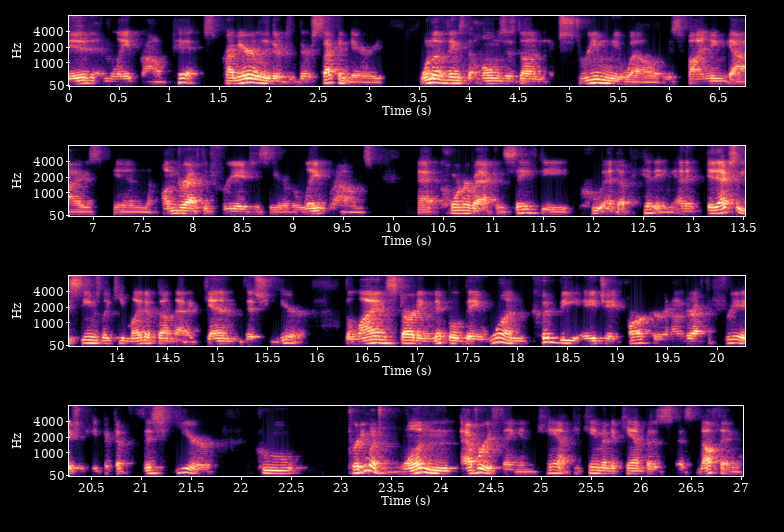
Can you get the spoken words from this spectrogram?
mid and late round picks, primarily their, their secondary. One of the things that Holmes has done extremely well is finding guys in undrafted free agency or the late rounds at cornerback and safety who end up hitting. And it, it actually seems like he might have done that again this year the Lions starting nickel day one could be AJ Parker, an undrafted free agent he picked up this year, who pretty much won everything in camp. He came into camp as, as nothing,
